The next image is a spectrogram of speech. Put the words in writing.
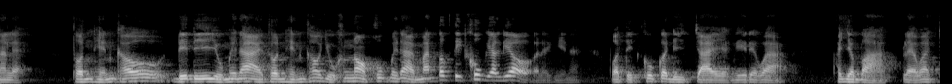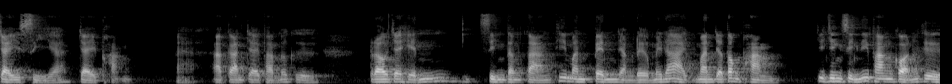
นั่นแหละ ทนเห็นเขาดีๆ อยู่ไม่ได้ ทนเห็นเขาอยู่ข้างนอกคุกไม่ได้ มันต้องติดคุกอย่างเดียวอะไรอย่างนี้นะพอติดคุกก็ดีใจอย่างนี้เรียกว่า พยาบาทแปลว่าใจเสียใจพังอาการใจพังก็คือ เราจะเห็นสิ่งต่างๆ ที่มันเป็นอย่างเดิมไม่ได้ มันจะต้องพัง จริง ๆ สิ่งที่พังก่อนก็คือ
